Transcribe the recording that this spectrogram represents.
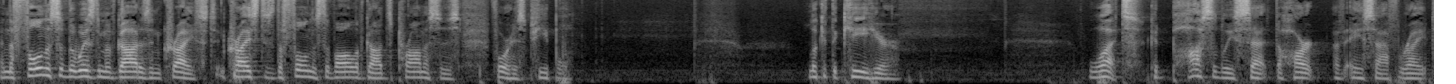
And the fullness of the wisdom of God is in Christ. And Christ is the fullness of all of God's promises for his people. Look at the key here. What could possibly set the heart of Asaph right?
